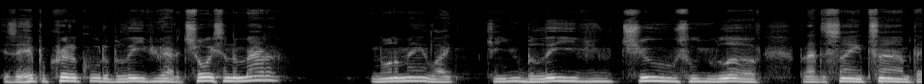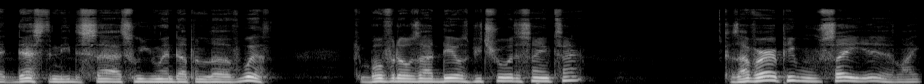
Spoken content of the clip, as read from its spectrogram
is it hypocritical to believe you had a choice in the matter? You know what I mean? Like, can you believe you choose who you love, but at the same time, that destiny decides who you end up in love with? Can both of those ideals be true at the same time? Because I've heard people say, yeah, like,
